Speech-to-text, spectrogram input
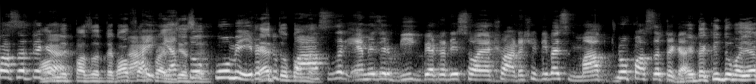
পাঁচ হাজার টাকা? অনলি পাঁচ হাজার টাকা অফার প্রাইস এত কমে এটা কিন্তু। পাঁচ হাজার এমএজ এর বিগ ব্যাটারি ছয় একশো আঠাশি ডিভাইস মাত্র পাঁচ হাজার টাকা। এটা কিন্তু ভাইয়া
